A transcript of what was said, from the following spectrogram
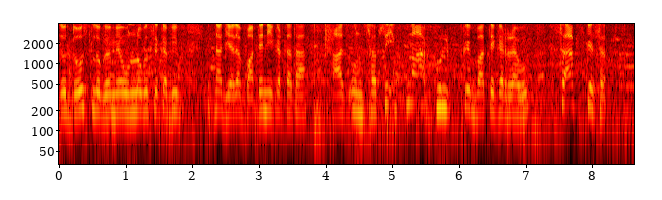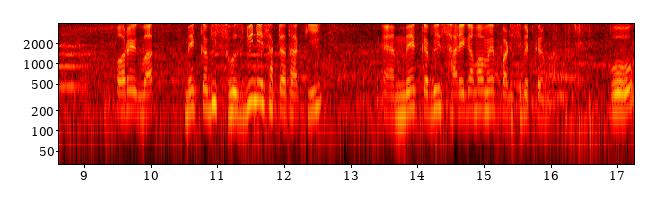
जो दोस्त लोग हैं, मैं उन लोगों से कभी इतना ज़्यादा बातें नहीं करता था। आज उन सबसे इतना खुल के बातें कर रहा हूँ, सबके साथ। और एक बात, मैं कभी सोच भी नहीं सकता था कि मैं कभी सारे गामा में पार्टिसिपेट करूँगा। वो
